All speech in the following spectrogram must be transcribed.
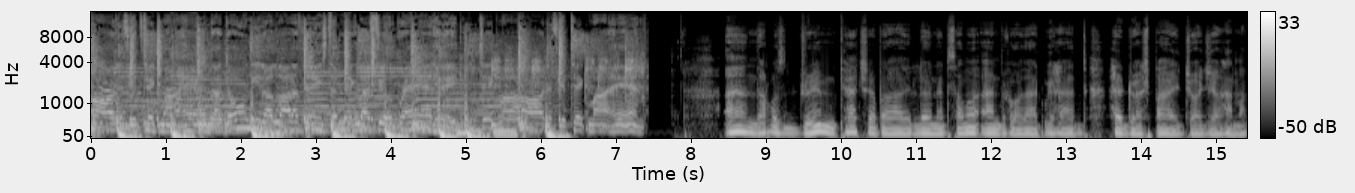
heart if you take my hand. I don't need a lot of things to make life feel grand. Hey, take my heart if you take my hand. And that was Dreamcatcher by Leonard Sumner, and before that we had Head Rush by Georgia Hammer.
